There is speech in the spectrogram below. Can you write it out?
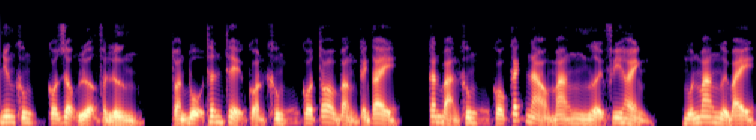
nhưng không có rộng lượng phần lưng, toàn bộ thân thể còn không có to bằng cánh tay, căn bản không có cách nào mang người phi hành, muốn mang người bay,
